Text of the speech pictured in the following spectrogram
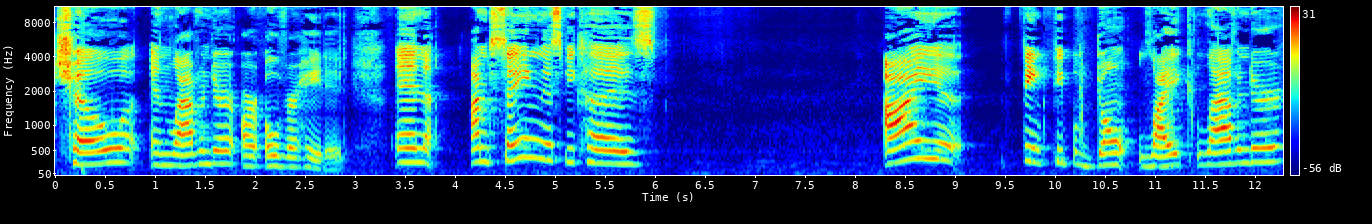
Cho and Lavender are overhated. And I'm saying this because I think people don't like Lavender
